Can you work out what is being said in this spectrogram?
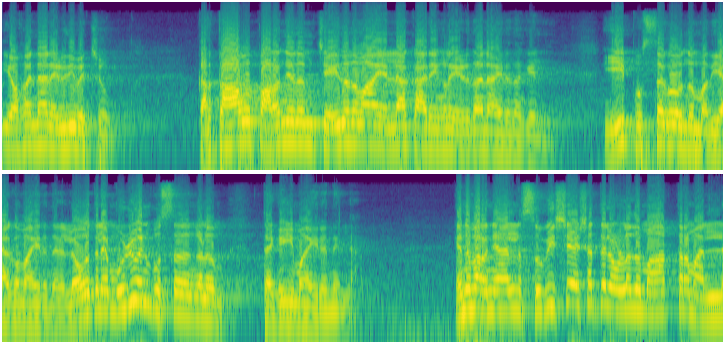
യോഹനാൻ എഴുതി വെച്ചു. കർത്താവ് പറഞ്ഞതും ചെയ്തതുമായ എല്ലാ കാര്യങ്ങളും എഴുതാനായിരുന്നെങ്കിൽ ഈ പുസ്തകമൊന്നും മതിയാകുമായിരുന്നില്ല. ലോകത്തിലെ മുഴുവൻ പുസ്തകങ്ങളും തികയുമായിരുന്നില്ല. എന്ന് പറഞ്ഞാൽ സുവിശേഷത്തിലുള്ളത് മാത്രമല്ല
